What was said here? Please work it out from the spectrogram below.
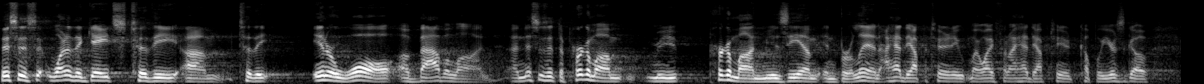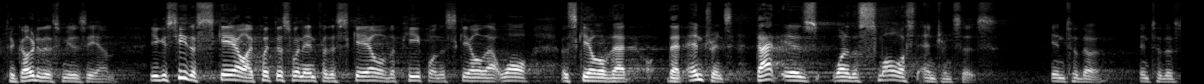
This is one of the gates to the, um, to the inner wall of Babylon. And this is at the Pergamon, Pergamon Museum in Berlin. I had the opportunity, my wife and I had the opportunity a couple years ago to go to this museum. You can see the scale. I put this one in for the scale of the people and the scale of that wall, the scale of that, that entrance. That is one of the smallest entrances into the, into the,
